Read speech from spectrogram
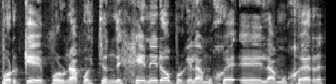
¿Por qué? ¿Por una cuestión de género? Porque la mujer, eh, la mujer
